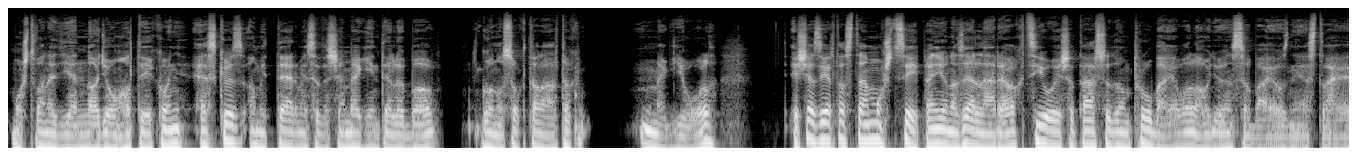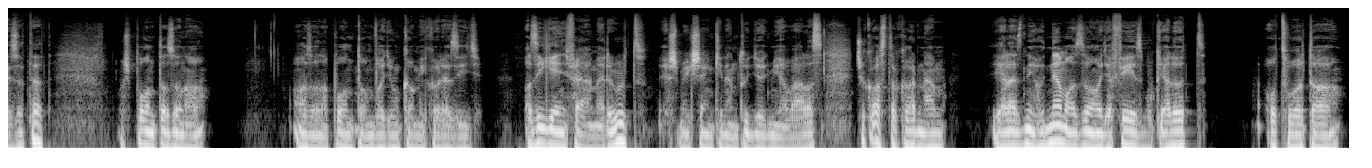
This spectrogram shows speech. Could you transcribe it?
Most van egy ilyen nagyon hatékony eszköz, amit természetesen megint előbb a gonoszok találtak meg jól, és ezért aztán most szépen jön az ellenreakció, és a társadalom próbálja valahogy önszabályozni ezt a helyzetet. Most pont azon a, azon a ponton vagyunk, amikor ez így az igény felmerült, és még senki nem tudja, hogy mi a válasz. Csak azt akarnám jelezni, hogy nem az van, hogy a Facebook előtt ott volt a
